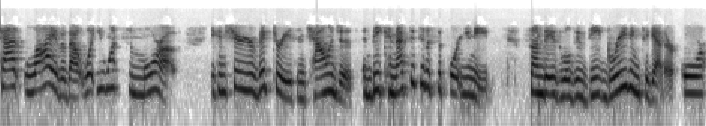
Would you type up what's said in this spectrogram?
chat live about what you want some more of. You can share your victories and challenges and be connected to the support you need. Sundays we'll do deep breathing together or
